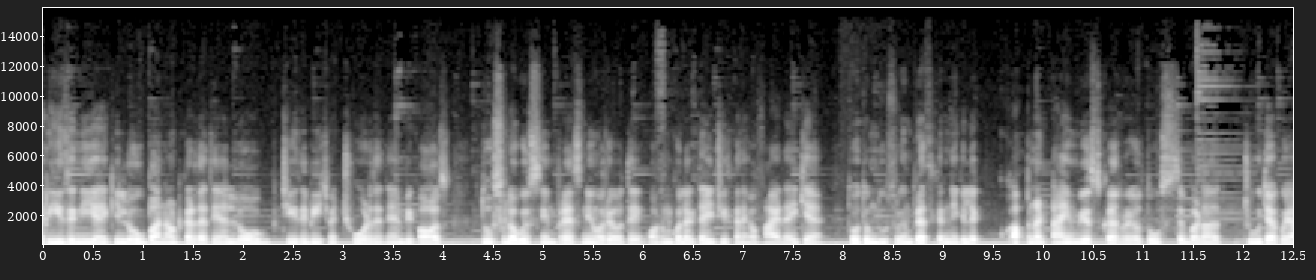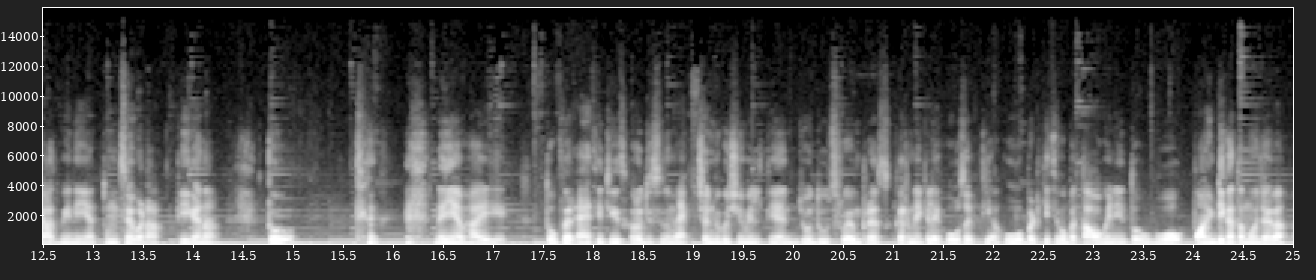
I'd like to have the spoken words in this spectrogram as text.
रीज़न ये है कि लोग बर्न आउट कर देते हैं, लोग चीज़ें बीच में छोड़ देते हैं बिकॉज़ दूसरे लोग उससे इंप्रेस नहीं हो रहे होते और उनको लगता है ये चीज़ करने का फ़ायदा ही क्या है। तो तुम दूसरों को इम्प्रेस करने के लिए अपना टाइम वेस्ट कर रहे हो तो उससे बड़ा चूतिया कोई आदमी नहीं है, तुमसे बड़ा, ठीक है ना? तो नहीं है भाई। तो फिर ऐसी चीज़ करो जिससे तुम्हें एक्चुअल में खुशी मिलती है, जो दूसरों को इम्प्रेस करने के लिए हो सकती है, हो बट किसी को बताओगे नहीं तो वो पॉइंट ही ख़त्म हो जाएगा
